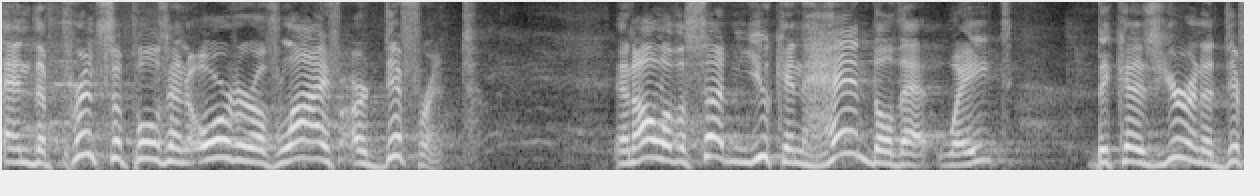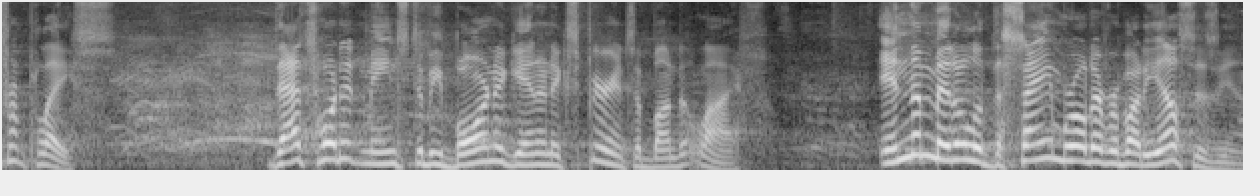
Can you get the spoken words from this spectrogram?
And the principles and order of life are different. And all of a sudden, you can handle that weight because you're in a different place. That's what it means to be born again and experience abundant life. In the middle of the same world everybody else is in,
